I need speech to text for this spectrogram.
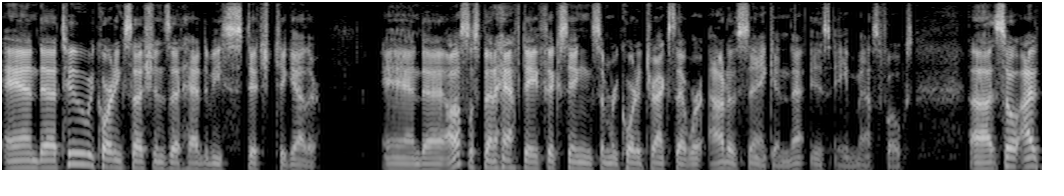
and uh, two recording sessions that had to be stitched together. And uh, I also spent a half day fixing some recorded tracks that were out of sync, and that is a mess, folks. Uh, so I've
